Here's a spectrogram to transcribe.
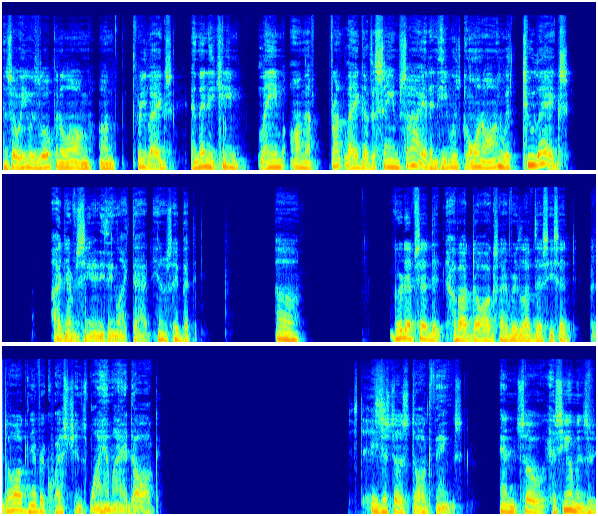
And so he was loping along on three legs. And then he came lame on the front leg of the same side. And he was going on with two legs. I'd never seen anything like that, you know, say, but uh, Gurudev said that about dogs. I really love this. He said, a dog never questions, why am I a dog? He just does dog things. And so, as humans,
